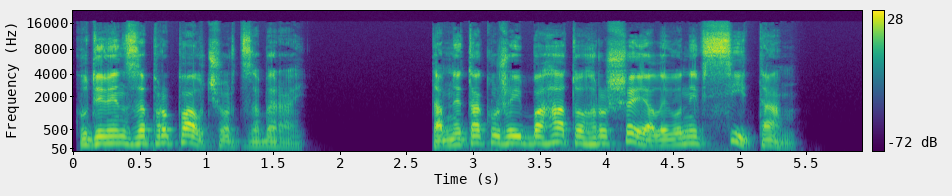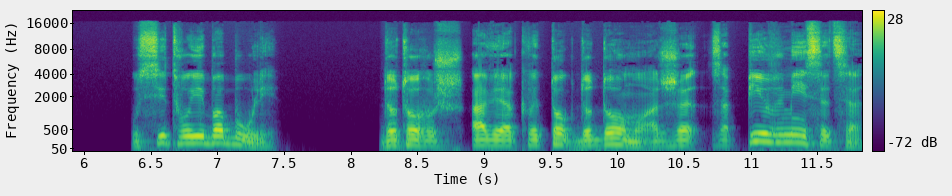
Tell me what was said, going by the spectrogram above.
Куди він запропав, чорт забирай? Там не так уже й багато грошей, але вони всі там. Усі твої бабулі. До того ж, авіаквиток додому, адже за півмісяця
